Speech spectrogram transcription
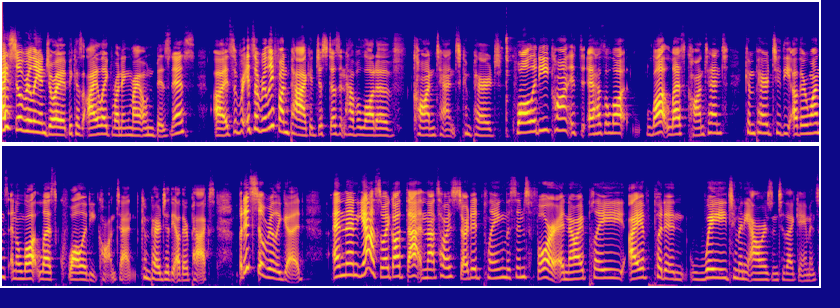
I still really enjoy it because I like running my own business. Uh, it's a it's a really fun pack. It just doesn't have a lot of content compared quality con. It, it has a lot lot less content compared to the other ones and a lot less quality content compared to the other packs. But it's still really good. And then yeah, so I got that and that's how I started playing The Sims 4 and now I play I have put in way too many hours into that game. It's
